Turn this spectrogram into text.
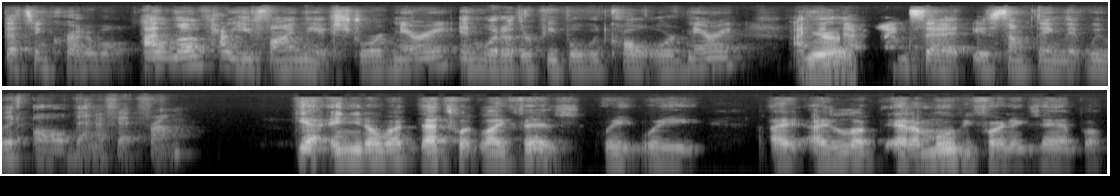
That's incredible. I love how you find the extraordinary in what other people would call ordinary. I yeah. think that mindset is something that we would all benefit from. Yeah, and you know what? That's what life is. We we I, I looked at a movie for an example,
